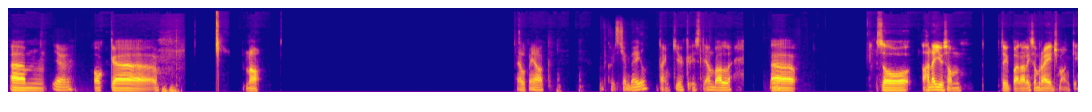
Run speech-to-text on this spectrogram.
Um, yeah. Och uh, no. Help me out. Christian Bale. Thank you, Christian Bale. Mm. Uh, så han är ju som typ bara liksom Rage Monkey.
